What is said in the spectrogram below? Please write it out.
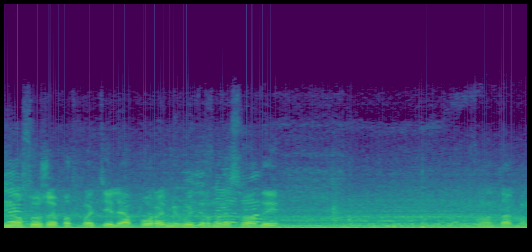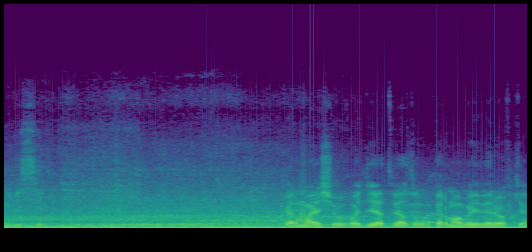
Нос уже подхватили опорами, выдернули с воды. Вот так он висит. Корма еще в воде, отвязываем кормовые веревки.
